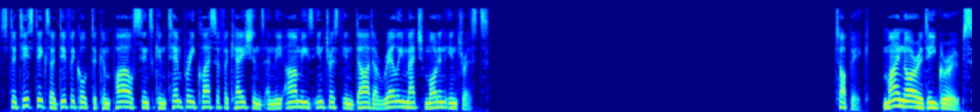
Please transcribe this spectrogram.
Statistics are difficult to compile since contemporary classifications and the Army's interest in data rarely match modern interests. Minority groups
